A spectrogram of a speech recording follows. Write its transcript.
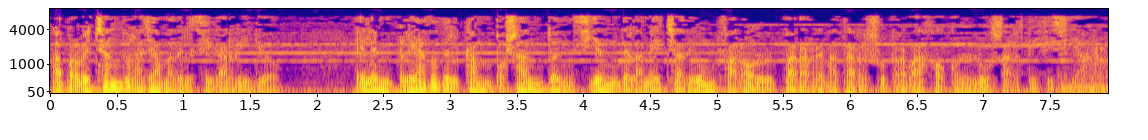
Aprovechando la llama del cigarrillo, el empleado del camposanto enciende la mecha de un farol para rematar su trabajo con luz artificial.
